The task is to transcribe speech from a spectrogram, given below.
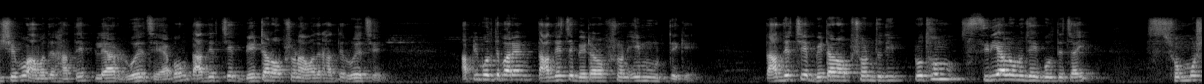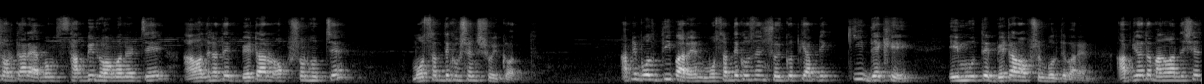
হিসেবেও আমাদের হাতে প্লেয়ার রয়েছে এবং তাদের চেয়ে বেটার অপশন আমাদের হাতে রয়েছে। আপনি বলতে পারেন, তাদের চেয়ে বেটার অপশন এই মুহূর্তে কে? তাদের চেয়ে বেটার অপশন যদি প্রথম সিরিয়াল অনুযায়ী বলতে চাই, সৌম্য সরকার এবং সাব্বির রহমানের চেয়ে আমাদের হাতে বেটার অপশন হচ্ছে মোসাদ্দেক হোসেন সৈকত। আপনি বলতেই পারেন, মোসাদ্দেক হোসেন সৈকতকে আপনি কি দেখে এই মুহূর্তে বেটার অপশন বলতে পারেন? আপনি হয়তো বাংলাদেশের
